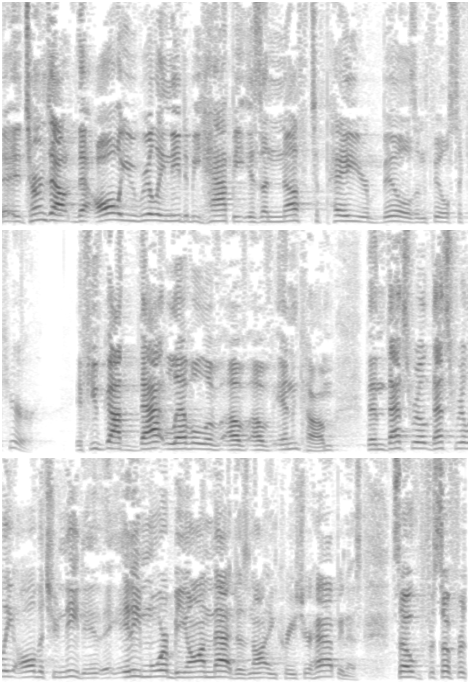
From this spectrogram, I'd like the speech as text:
It turns out that all you really need to be happy is enough to pay your bills and feel secure. If you've got that level of, of, of income, then that's, real, that's really all that you need. Any more beyond that does not increase your happiness. So, for, so for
